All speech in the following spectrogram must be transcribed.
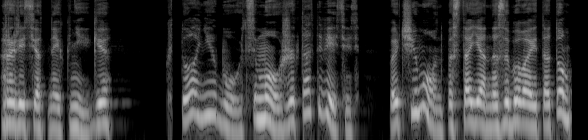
раритетные книги. Кто-нибудь может ответить, почему он постоянно забывает о том,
